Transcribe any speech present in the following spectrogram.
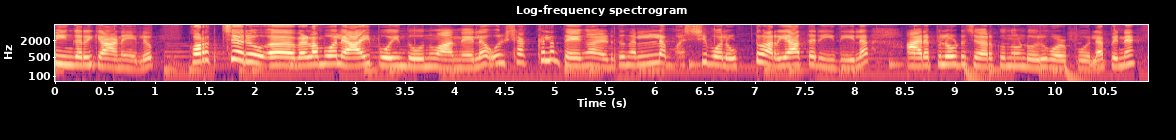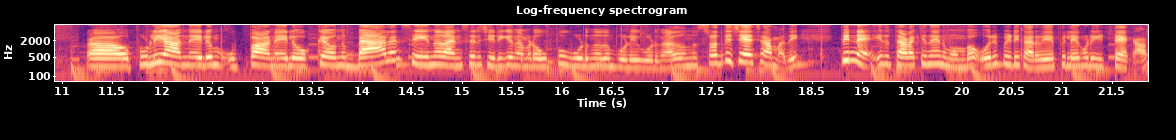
മീൻകറിക്കാണേലും കുറച്ചൊരു വെള്ളം പോലെ ആയിപ്പോയി എന്ന് തോന്നുവാന്നേൽ ഒരു ശക്കലം തേങ്ങ എടുത്ത് നല്ല മഷി പോലെ ഒട്ടും അറിയാത്ത രീതിയിൽ അരപ്പിലോട്ട് ചേർക്കുന്നതുകൊണ്ട് ഒരു കുഴപ്പമില്ല. പിന്നെ പുളിയാണേലും ഉപ്പാണേലും ഒക്കെ ഒന്ന് ബാലൻസ് ചെയ്യുന്നതനുസരിച്ചിരിക്കും നമ്മുടെ ഉപ്പ് കൂടുന്നതും പുളി കൂടുന്നതും. അതൊന്ന് ശ്രദ്ധിച്ചേച്ചാൽ മതി. പിന്നെ ഇത് തിളയ്ക്കുന്നതിന് മുമ്പ് ഒരു പിടി കറിവേപ്പിലയും കൂടി ഇട്ടേക്കാം.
